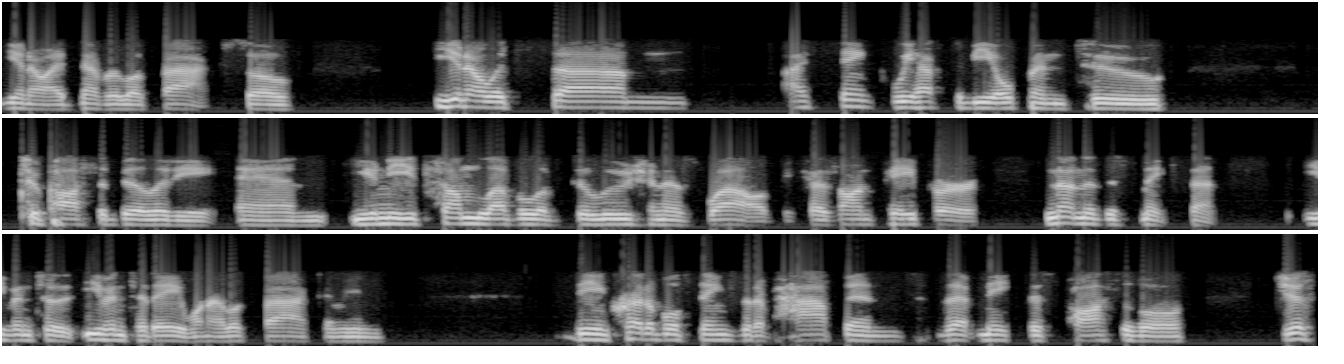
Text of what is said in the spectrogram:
you know I'd never look back. So, you know, it's um, I think we have to be open to to possibility, and you need some level of delusion as well, because on paper, none of this makes sense. Even to even today, when I look back, I mean, the incredible things that have happened that make this possible just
